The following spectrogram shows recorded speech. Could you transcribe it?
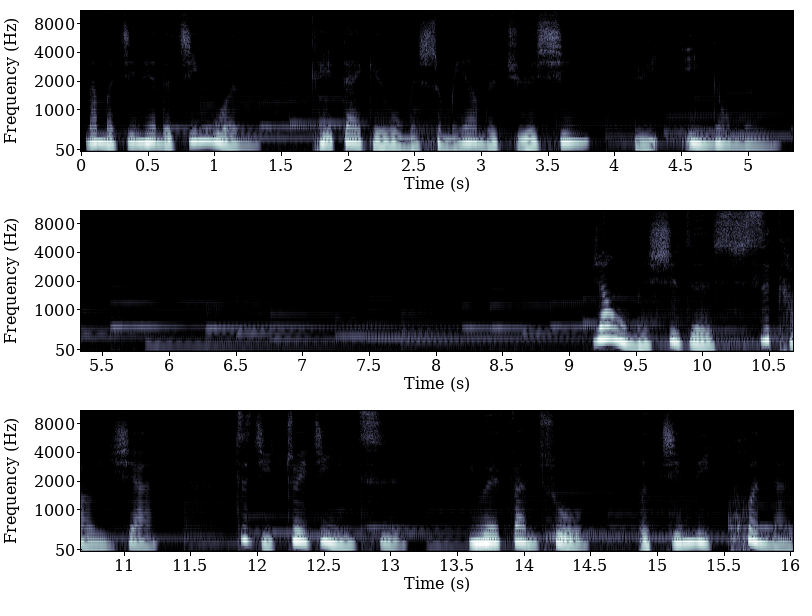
那么，今天的经文可以带给我们什么样的决心与应用呢？让我们试着思考一下，自己最近一次因为犯错而经历困难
